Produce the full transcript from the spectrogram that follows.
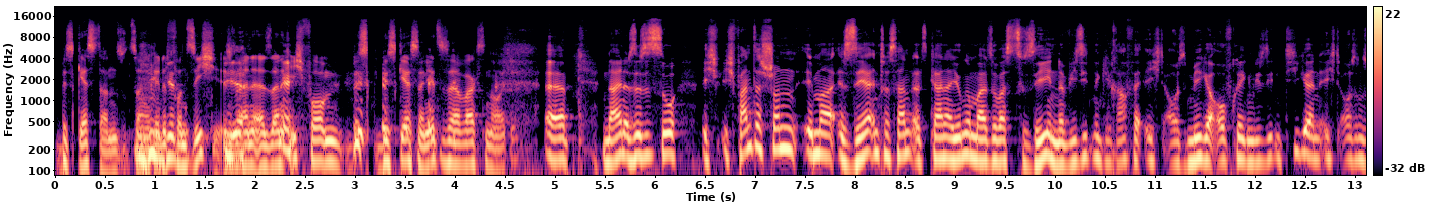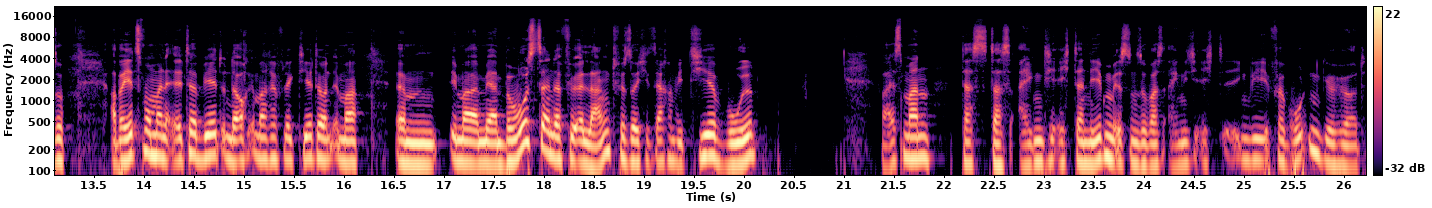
bis gestern sozusagen. redet von sich, seine, seine Ich-Form bis, bis gestern. Jetzt ist er erwachsen heute. Äh, nein, also es ist so, ich, ich fand das schon immer sehr interessant, als kleiner Junge mal sowas zu sehen. Ne? Wie sieht eine Giraffe echt aus? Mega aufregend. Wie sieht ein Tiger in echt aus und so. Aber jetzt, wo man älter wird und da auch immer reflektierter und immer, ähm, immer mehr ein Bewusstsein dafür erlangt, für solche Sachen wie Tierwohl, weiß man, dass das eigentlich echt daneben ist und sowas eigentlich echt irgendwie verboten gehört.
